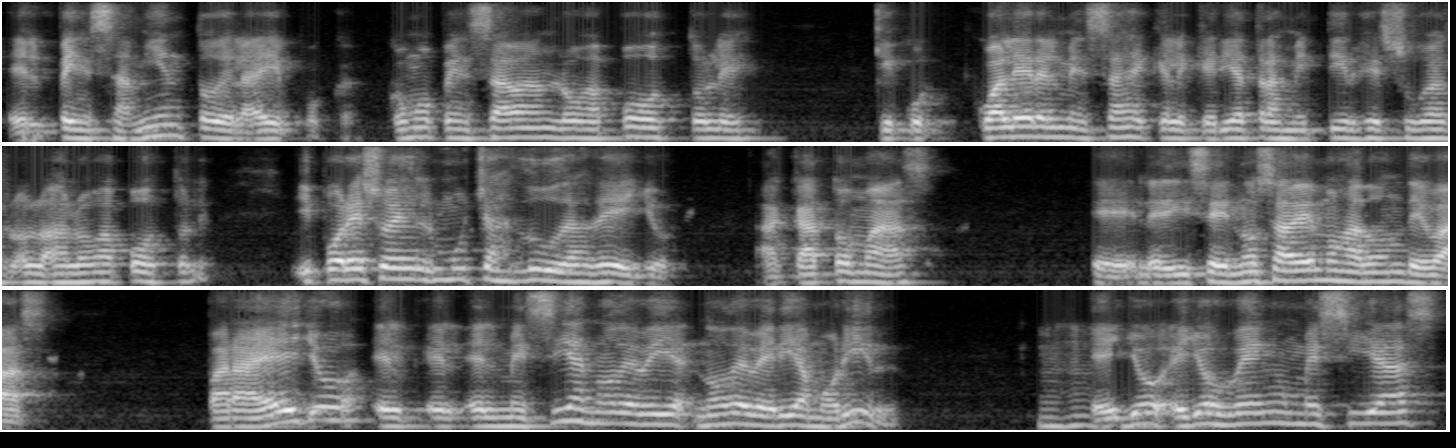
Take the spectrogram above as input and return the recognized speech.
el pensamiento de la época, cómo pensaban los apóstoles, que, cuál era el mensaje que le quería transmitir Jesús a, los apóstoles, y por eso es muchas dudas de ellos. Acá Tomás eh, le dice, no sabemos a dónde vas. Para ellos, el, Mesías no, debía, no debería morir. ellos, ellos ven un Mesías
